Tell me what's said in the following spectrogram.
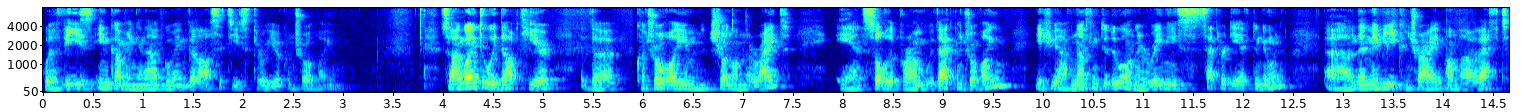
with these incoming and outgoing velocities through your control volume. So I'm going to adopt here the control volume shown on the right and solve the problem with that control volume. If you have nothing to do on a rainy Saturday afternoon, uh, then maybe you can try on the left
